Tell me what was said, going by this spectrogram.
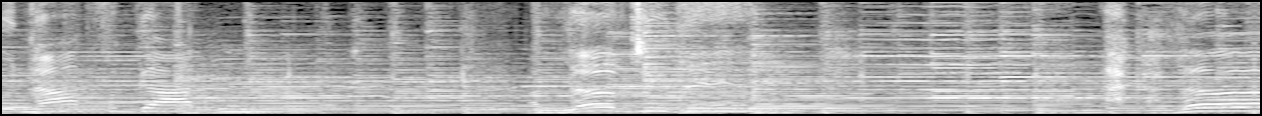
were not forgotten. I loved you then, like I love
